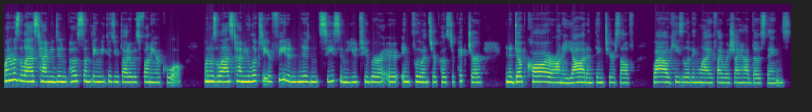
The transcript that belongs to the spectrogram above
When was the last time you didn't post something because you thought it was funny or cool? When was the last time you looked at your feed and didn't see some YouTuber or influencer post a picture in a dope car or on a yacht and think to yourself, wow, he's living life. I wish I had those things.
